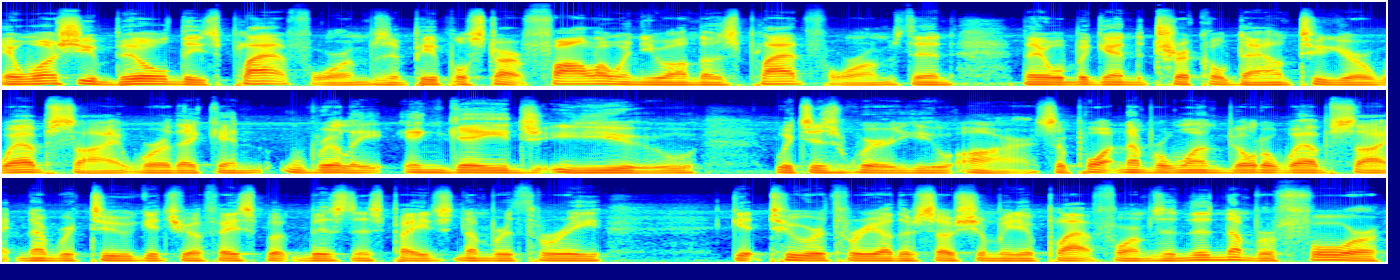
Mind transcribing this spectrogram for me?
And once you build these platforms and people start following you on those platforms, then they will begin to trickle down to your website where they can really engage you, which is where you are. So, point number one, build a website. Number two, get you a Facebook business page. Number three, get two or three other social media platforms. And then number four,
